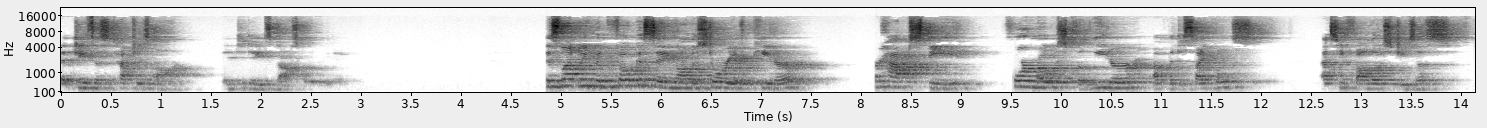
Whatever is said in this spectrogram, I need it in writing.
that Jesus touches on in today's gospel This Lent, we've been focusing on the story of Peter, perhaps the foremost, the leader of the disciples, as he follows Jesus.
